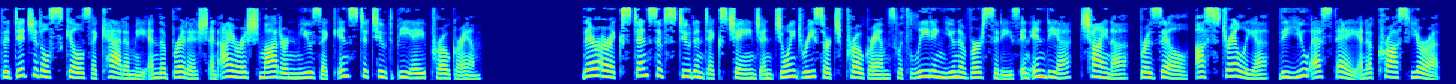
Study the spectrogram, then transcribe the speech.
the Digital Skills Academy and the British and Irish Modern Music Institute BA programme. There are extensive student exchange and joint research programs with leading universities in India, China, Brazil, Australia, the USA and across Europe.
